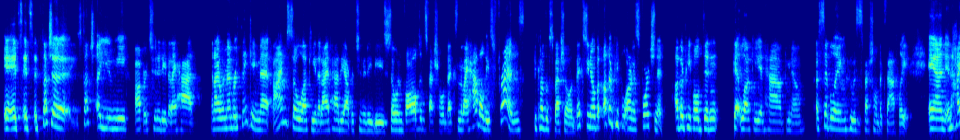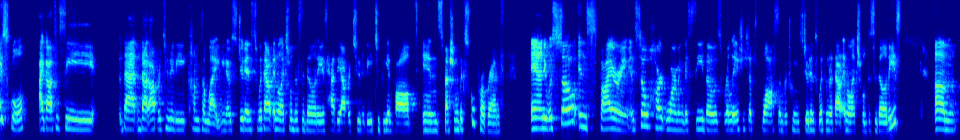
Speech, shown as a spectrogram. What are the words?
it's, it's, it's such a, such a unique opportunity that I had. And I remember thinking that I'm so lucky that I've had the opportunity to be so involved in Special Olympics and that I have all these friends because of Special Olympics, you know, but other people aren't as fortunate. Other people didn't get lucky and have, you know, a sibling who is a Special Olympics athlete. And in high school, I got to see that that opportunity come to light you know students without intellectual disabilities had the opportunity to be involved in special olympic school programs and it was so inspiring and so heartwarming to see those relationships blossom between students with and without intellectual disabilities. Um,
